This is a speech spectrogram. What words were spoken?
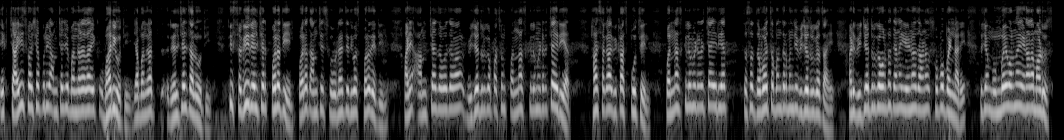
एक चाळीस वर्षापूर्वी आमच्या जे बंदराला एक उभारी होती ज्या बंदरात रेलचेल चालू होती ती सगळी रेलचेल परत येईल परत आमचे सोडण्याचे दिवस परत येतील आणि आमच्या जवळजवळ विजयदुर्गपासून पन्नास किलोमीटरच्या एरियात हा सगळा विकास पोचेल पन्नास किलोमीटरच्या एरियात तसं जवळचं बंदर म्हणजे विजयदुर्गच आहे आणि विजयदुर्गवरनं त्यांना येणं जाणं सोपं पडणार आहे. त्याच्या मुंबईवरनं येणारा माणूस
